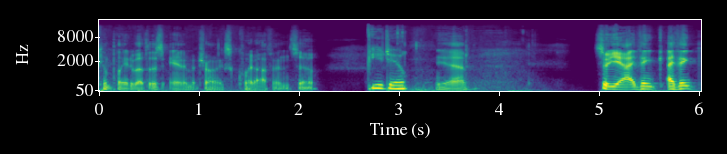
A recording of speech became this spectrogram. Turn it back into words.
complained about those animatronics quite often. So You do. yeah. So yeah, I think I think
